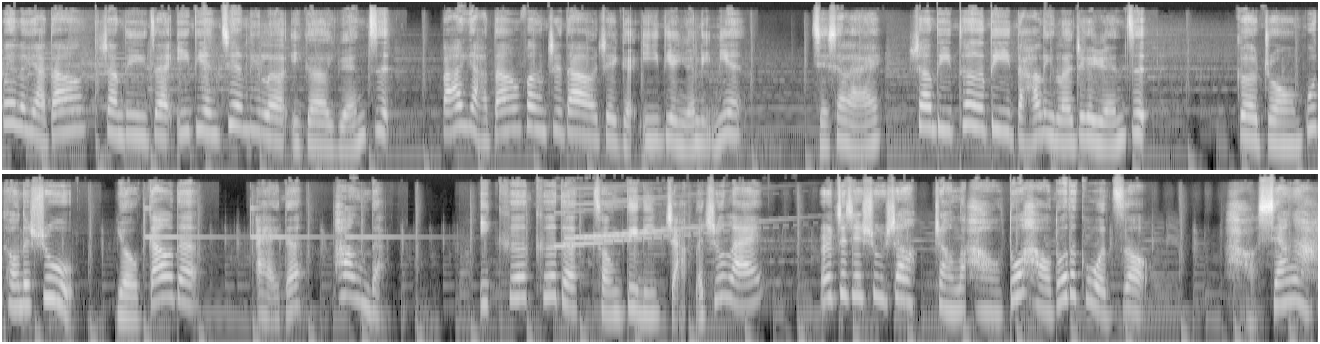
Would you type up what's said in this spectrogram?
为了亚当，上帝在伊甸建立了一个园子，把亚当放置到这个伊甸园里面。接下来，上帝特地打理了这个园子，各种不同的树，有高的、矮的、胖的。一棵棵的从地里长了出来，而这些树上长了好多好多的果子哦，好香啊！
